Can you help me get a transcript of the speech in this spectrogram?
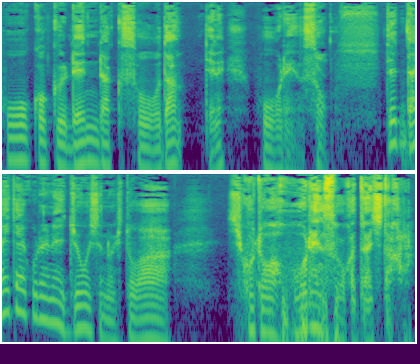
報告連絡相談でねほうれん草。で大体これね上司の人は仕事はほうれん草が大事だから。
